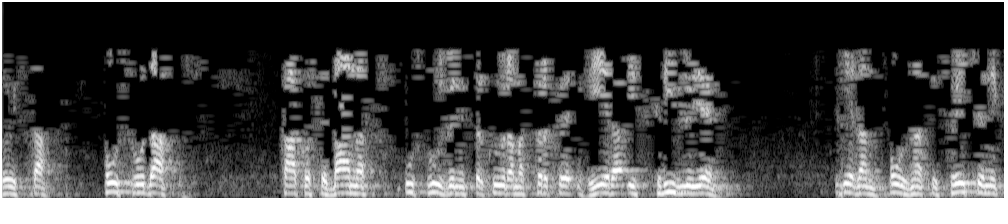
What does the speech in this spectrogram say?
doista posvuda kako se danas u službenim strukturama crkve vjera iskrivljuje. Jedan poznati svećenik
